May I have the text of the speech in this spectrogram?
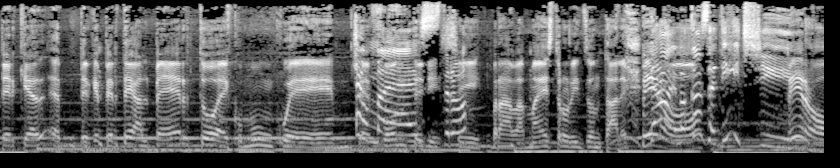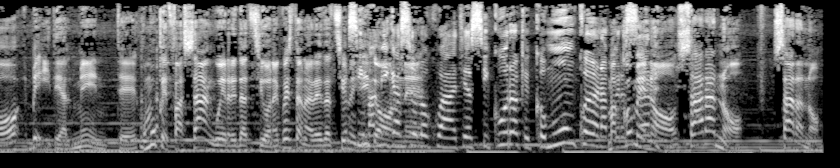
Perché, eh, perché per te Alberto è comunque cioè, È un fonte di sì, brava, maestro orizzontale. Però Dai, ma cosa dici? Però, beh, idealmente. Comunque fa sangue in redazione. Questa è una redazione sì, di ma donne. mica solo qua, ti assicuro che comunque è una Ma persona. come no? Sara no. Sara no.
